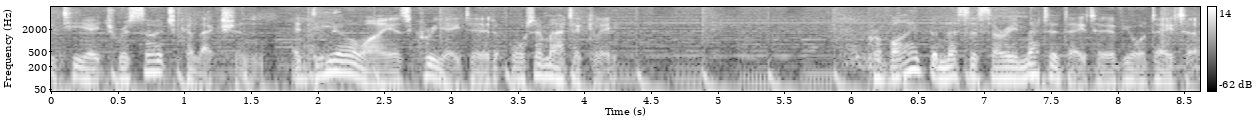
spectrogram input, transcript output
ETH Research Collection, a DOI is created automatically. Provide the necessary metadata of your data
